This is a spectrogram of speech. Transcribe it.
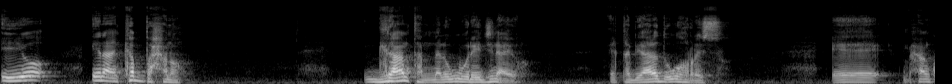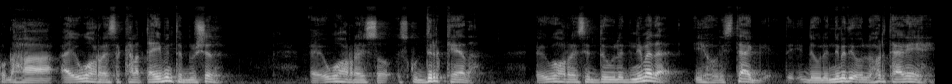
iyo inaan ka baxno grantan na lagu wareejinayo ee qabyaaladda ugu horeyso ee maxaan ku dhahaa ay ugu horeyso kala qaybinta bulshada ay ugu horeyso isku dirkeeda ay ugu horeyso dowladnimada iyo hor istaag dowladnimadii oo la hortaagan yahay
